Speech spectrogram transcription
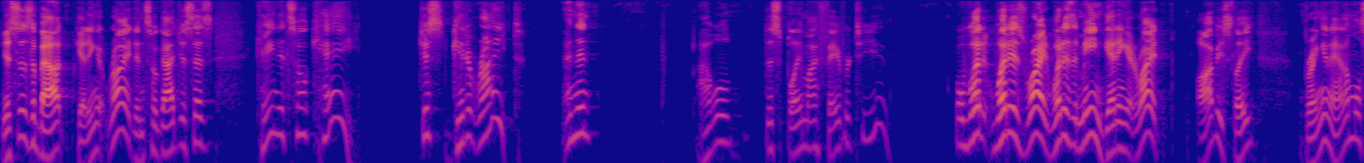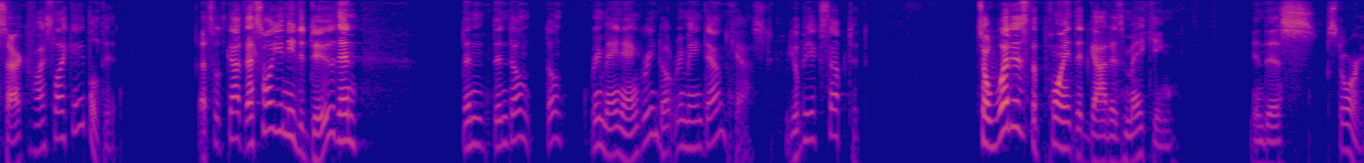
This is about getting it right. And so God just says, Cain, it's okay. Just get it right. And then I will display my favor to you. Well, what, what is right? What does it mean, getting it right? Obviously, bring an animal sacrifice like Abel did. That's what God, that's all you need to do. Then, then, then don't, don't remain angry and don't remain downcast. You'll be accepted. So, what is the point that God is making in this story?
